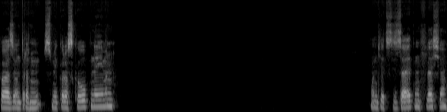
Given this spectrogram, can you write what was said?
quasi unter das Mikroskop nehmen. Und jetzt die Seitenfläche.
